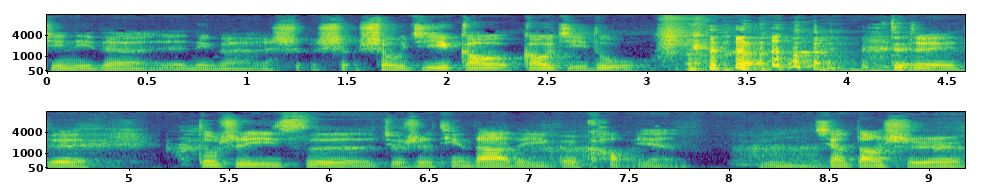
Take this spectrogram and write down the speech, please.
拼你的呃那个手手手机高高级度，对对，都是一次就是挺大的一个考验。嗯，像当时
